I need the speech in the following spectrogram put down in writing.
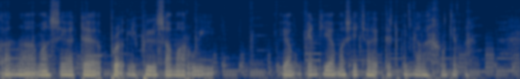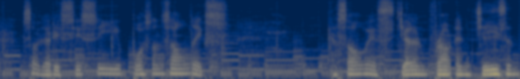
Karena masih ada Bradley Beal sama Rui. Ya mungkin dia masih cari ritmenya lah mungkin lah. So dari sisi Boston Celtics as always Jalen Brown and Jason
